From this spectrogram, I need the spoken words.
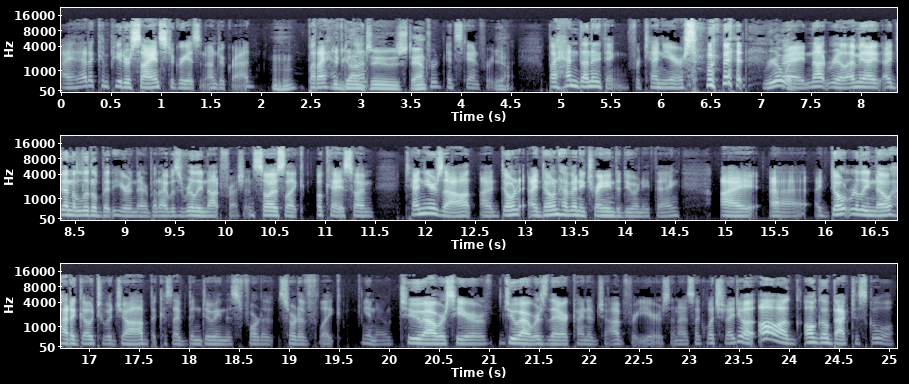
I had a computer science degree as an undergrad, mm-hmm. but I had gone done, to Stanford. at Stanford. Yeah. But I hadn't done anything for 10 years with it. Really? Right. Not really. I mean, I, I'd done a little bit here and there, but I was really not fresh. And so I was like, okay, so I'm 10 years out. I don't, I don't have any training to do anything. I, uh, I don't really know how to go to a job because I've been doing this sort of, sort of like, you know, two hours here, two hours there kind of job for years. And I was like, what should I do? Oh, I'll, I'll go back to school.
